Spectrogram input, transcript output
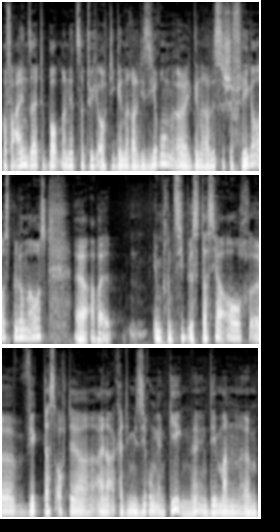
auf der einen Seite baut man jetzt natürlich auch die Generalisierung, äh, die generalistische Pflegeausbildung aus, aber im Prinzip ist das ja auch, wirkt das auch der einer Akademisierung entgegen, ne? indem man ähm,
